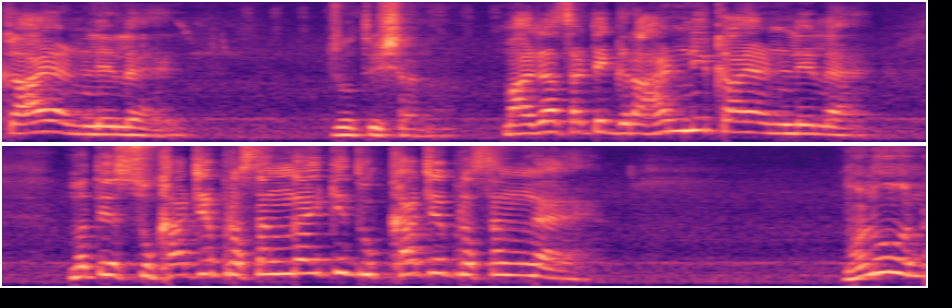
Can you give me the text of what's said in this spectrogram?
काय आणलेलं आहे ज्योतिषानं? माझ्यासाठी ग्रहांनी काय आणलेलं आहे? मग ते सुखाचे प्रसंग आहे की दुःखाचे प्रसंग आहे? म्हणून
